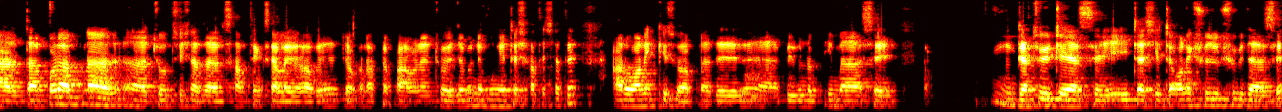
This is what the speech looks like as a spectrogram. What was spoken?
আর তারপরে আপনার চৌত্রিশ হাজার সামথিং স্যালারি হবে যখন পার্মানেন্ট হয়ে যাবেন এবং এটার সাথে সাথে আরও অনেক কিছু আপনাদের বিভিন্ন বীমা আছে গ্র্যাচুইটি আছে, এইটা সেটা অনেক সুযোগ সুবিধা আছে।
